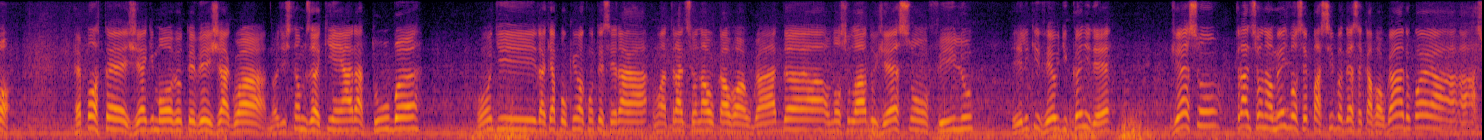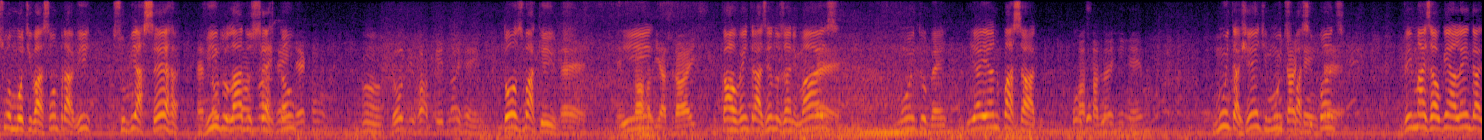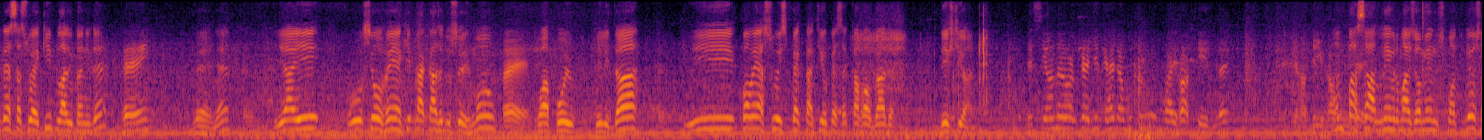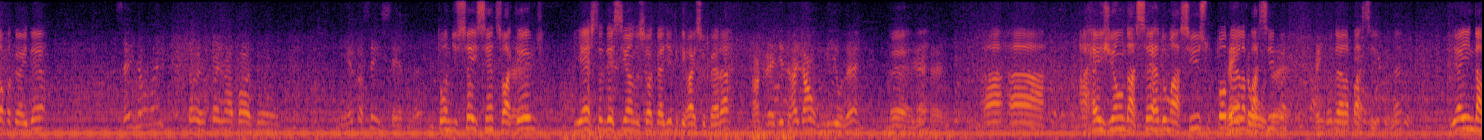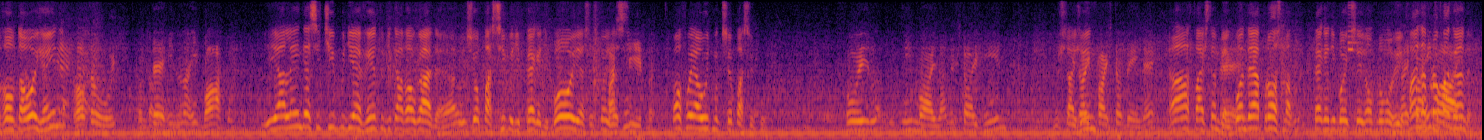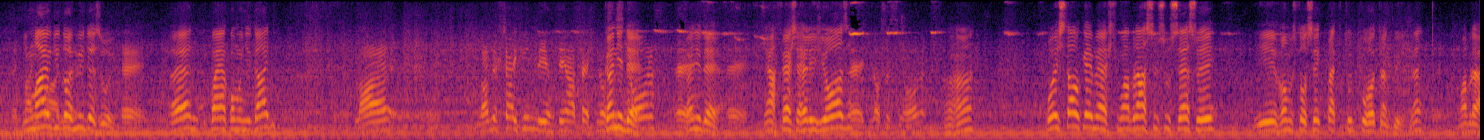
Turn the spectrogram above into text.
Bom, repórter Jeg Móvel TV Jaguar, nós estamos aqui em Aratuba, onde daqui a pouquinho acontecerá uma tradicional cavalgada. Ao nosso lado, Gerson Filho, ele que veio de Canidé. Gerson, tradicionalmente você participa dessa cavalgada, qual é a, a, sua motivação para vir subir a serra, É, vindo lá do sertão? Vem, né, com Hum, 12 vaqueiros nós vem. dos vaqueiros. É, tem E- carro ali atrás. O carro vem trazendo os animais. É. Muito bem. E aí ano passado? Passado nós viemos. Muita gente, muitos Muita gente, participantes. é. Vem mais alguém além da- dessa sua equipe lá do Canindé? Vem. Vem, né? E aí o senhor vem aqui para casa do seu irmão, É. o apoio que ele dá. E qual é a sua expectativa para essa cavalgada deste ano? Esse ano eu acredito que vai dar muito mais vaqueiro, né? Ano passado, lembra mais ou menos quanto deu, só para ter uma ideia? Sei não, mas foi na base de um 500 a 600, né? Em torno de 600 vaqueiros. E esta desse ano, o senhor acredita que vai superar? Eu acredito que vai dar uns mil, né? É, né? É. A, a, a região da Serra do Maciço, toda Vem ela toda, participa? é. Toda ela participa, né? E ainda volta hoje ainda? Volta hoje. Estamos Volta terreno na embarca. E além desse tipo de evento de cavalgada, o senhor participa de pega de boi, essas coisas assim? Participa. Qual foi a última que o senhor participou? Foi em maio, lá no Estagindo. No estagiário? faz também, né? Ah, faz também. É. Quando é a próxima pega de boi que vocês vão promover? Nós Faz a faz em propaganda. maio. Nós Em faz em maio de maio, 2018. É. É, qual é a comunidade? Lá, lá no Estagindo mesmo tem a festa de Nossa Canidé. Senhora. É. Canidé. É. Tem a festa religiosa. É, de Nossa Senhora. Aham. Pois tá ok, mestre. Um abraço e sucesso aí. E vamos torcer para que tudo corra tranquilo, né? Um abraço.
